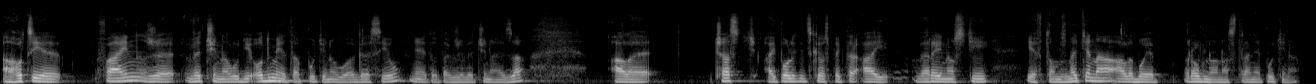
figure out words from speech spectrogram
A hoci je fajn, že väčšina ľudí odmieta Putinovú agresiu, nie je to tak, že väčšina je za, ale časť aj politického spektra, aj verejnosti je v tom zmetená alebo je rovno na strane Putina.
